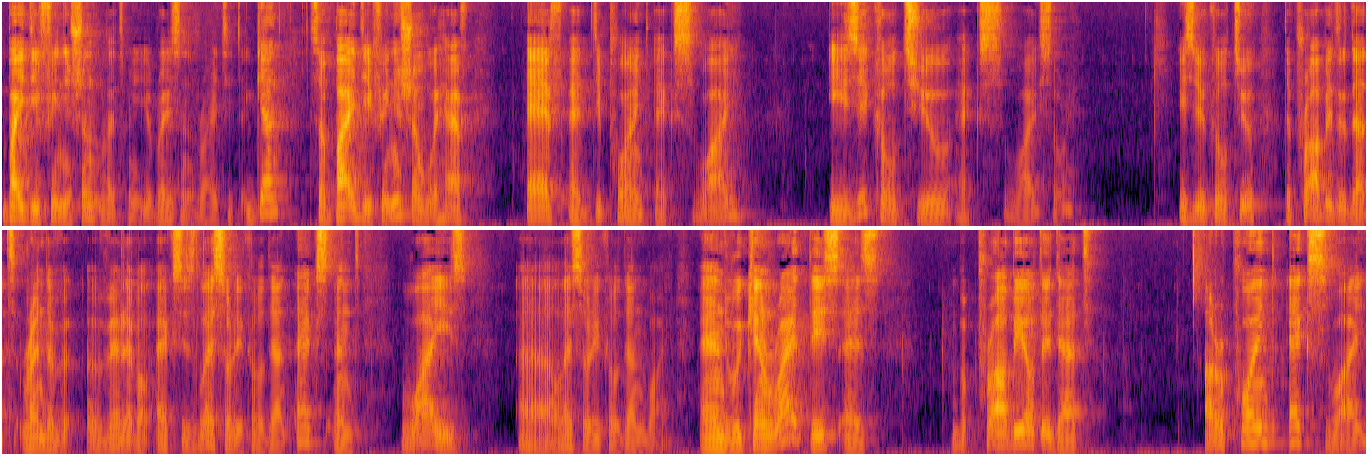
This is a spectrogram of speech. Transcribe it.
by definition, let me erase and write it again. So by definition, we have f at the point xy is equal to xy, sorry, is equal to the probability that random variable x is less or equal than x and y is uh, less or equal than y. And we can write this as the probability that our point xy,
